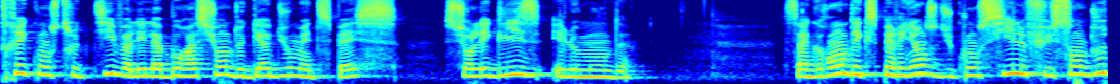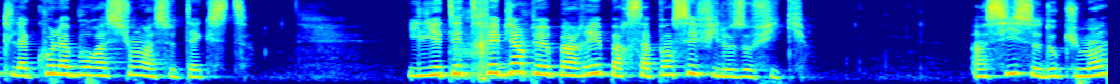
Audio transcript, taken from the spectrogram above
très constructive à l'élaboration de Gaudium et Spes sur l'Église et le monde. Sa grande expérience du Concile fut sans doute la collaboration à ce texte. Il y était très bien préparé par sa pensée philosophique. Ainsi, ce document,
